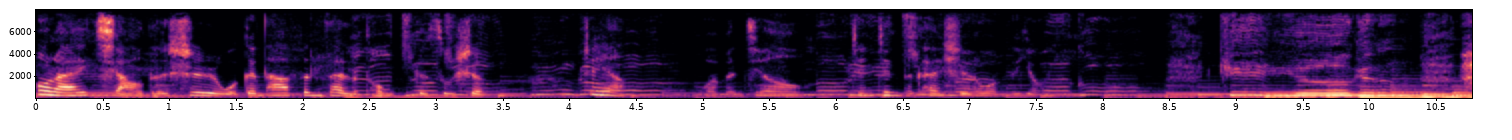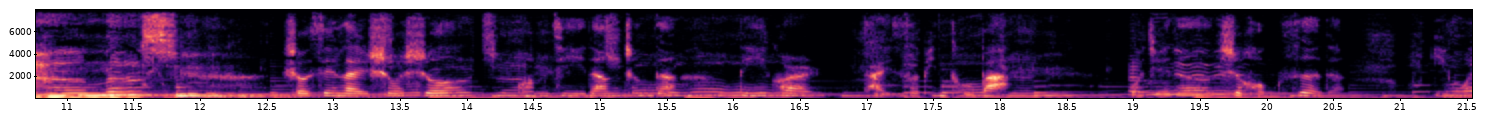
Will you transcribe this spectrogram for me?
后来巧的是，我跟他分在了同一个宿舍，这样我们就真正的开始了我们的友谊。首先来说说我们记忆当中的第一块彩色拼图吧。我觉得是红色的，因为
